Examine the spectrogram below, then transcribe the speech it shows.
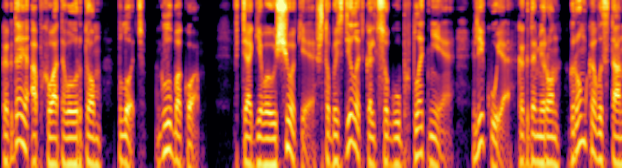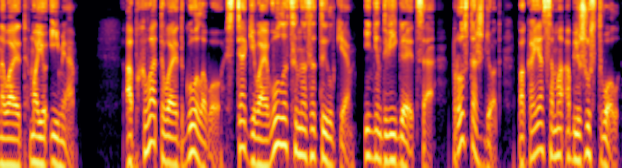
когда я обхватываю ртом плоть, глубоко. Втягиваю щеки, чтобы сделать кольцо губ плотнее, ликуя, когда Мирон громко выстанывает мое имя. Обхватывает голову, стягивая волосы на затылке, и не двигается, просто ждет, пока я сама оближу ствол,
